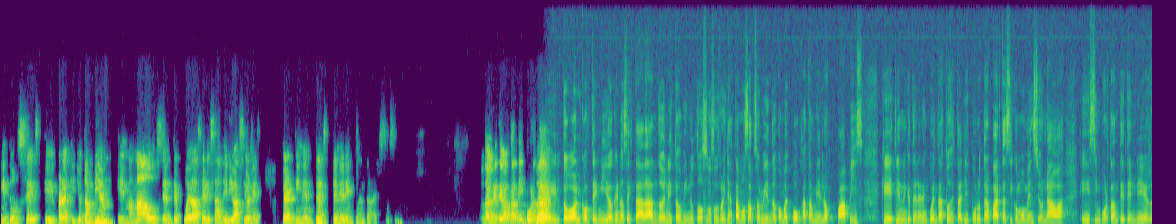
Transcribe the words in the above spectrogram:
Entonces, eh, para que yo también, eh, mamá o docente, pueda hacer esas derivaciones pertinentes tener en cuenta eso. ¿sí? Totalmente bastante importante. El, todo el contenido que nos está dando en estos minutos, nosotros ya estamos absorbiendo como esponja también los papis que tienen que tener en cuenta estos detalles. Por otra parte, así como mencionaba, es importante tener,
